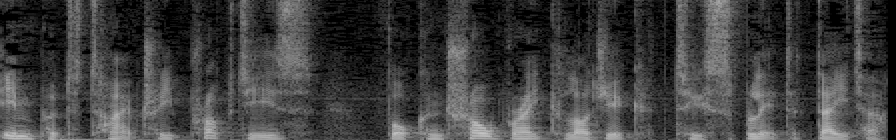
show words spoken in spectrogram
input type tree properties for control break logic to split data.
